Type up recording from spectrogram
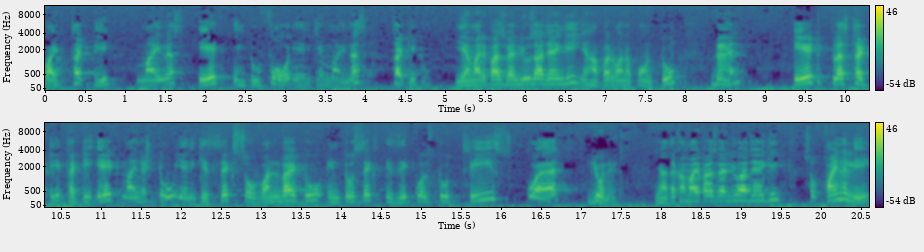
five thirty minus eight into four यानी कि माइनस थर्टी टू ये हमारे पास वैल्यूज़ आ जाएँगी, यहाँ पर one appoint two then eight plus thirty thirty eight minus two यानी कि six so one by two into six is equal to three square unit यहाँ तक हमारे पास वैल्यू आ जाएगी। सो so फाइनली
